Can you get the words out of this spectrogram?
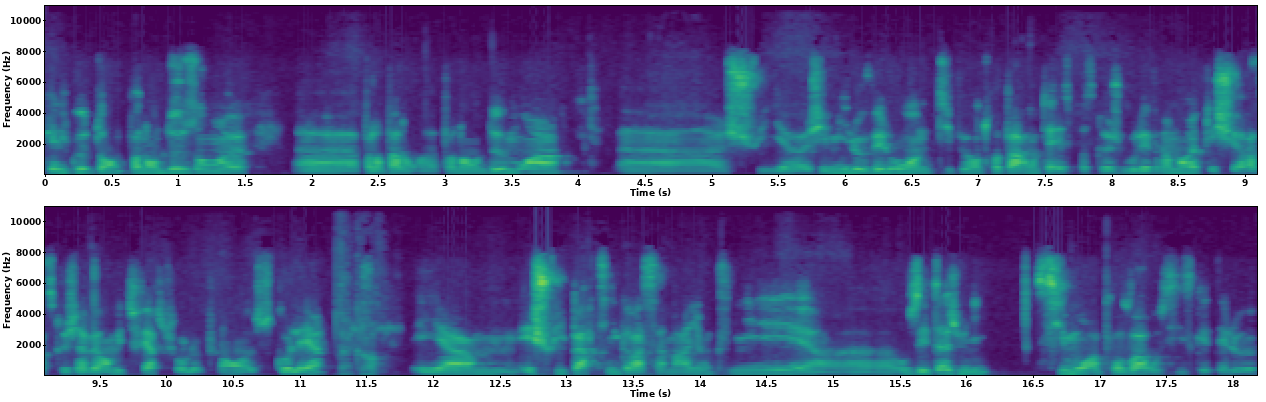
quelques temps, pendant deux ans, pendant, pardon, pendant deux mois. j'ai mis le vélo un petit peu entre parenthèses parce que je voulais vraiment réfléchir à ce que j'avais envie de faire sur le plan scolaire. D'accord. Et, et, je suis partie grâce à Marion Cligné aux États-Unis, six mois, pour voir aussi ce qu'était le,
